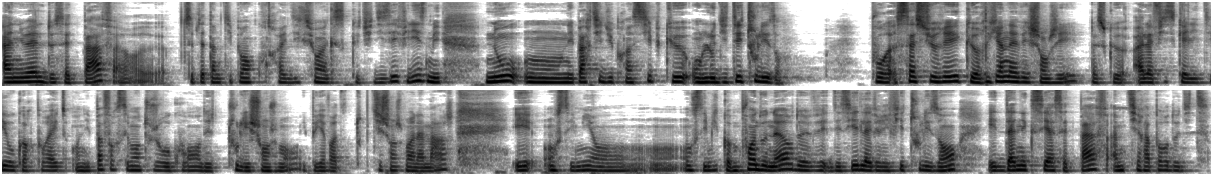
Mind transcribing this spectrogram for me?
annuelle de cette PAF. Alors, euh, c'est peut-être un petit peu en contradiction avec ce que tu disais, Phyllis, mais nous, on est parti du principe qu'on l'auditait tous les ans pour s'assurer que rien n'avait changé, parce que à la fiscalité, au corporate, on n'est pas forcément toujours au courant de tous les changements. Il peut y avoir des tout petits changements à la marge, et on s'est mis on s'est mis comme point d'honneur d'essayer de la vérifier tous les ans et d'annexer à cette PAF un petit rapport d'audit.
